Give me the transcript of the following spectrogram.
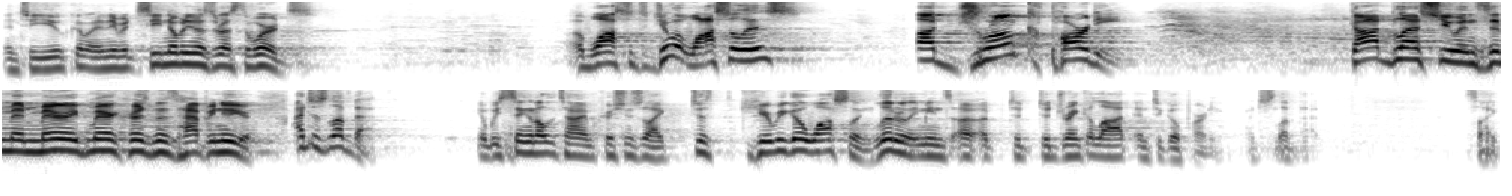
And to you, come on. See, nobody knows the rest of the words. A wassail, do you know what wassail is? A drunk party. God bless you and Merry, Merry Christmas, Happy New Year. I just love that. And we sing it all the time. Christians are like, just here we go wassailing. Literally means uh, uh, to, to drink a lot and to go party. I just love that. It's like,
